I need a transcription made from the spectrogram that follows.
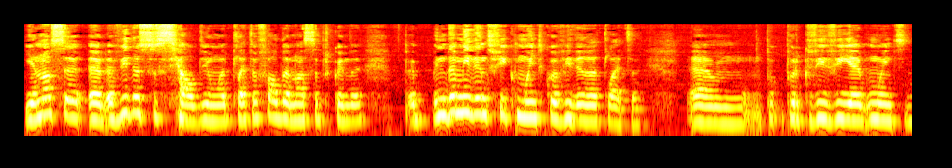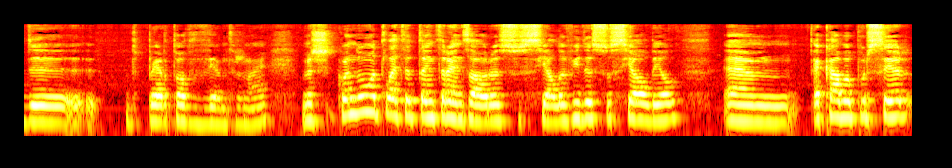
E a nossa a, vida social de um atleta, eu falo da nossa porque ainda, ainda me identifico muito com a vida de atleta. Um, porque vivia muito de, de perto ou de dentro, não é? Mas quando um atleta tem treinos à hora social, a vida social dele um, acaba por ser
